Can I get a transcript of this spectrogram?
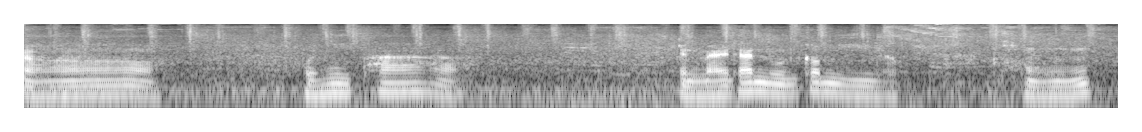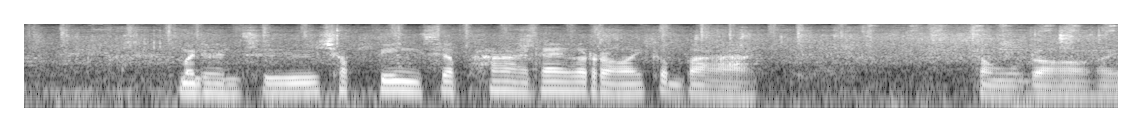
อ๋อโหมีผ้า เห็นไหมด้านนู้นก็มีแบบของ มาเดินซื้อช้อปปิ้งเสื้อผ้าได้ร้อยกว่าบาทสองร้อย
